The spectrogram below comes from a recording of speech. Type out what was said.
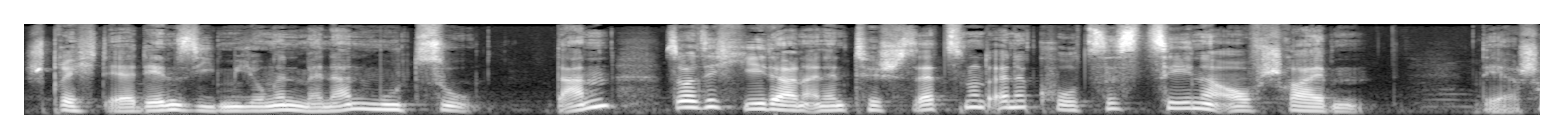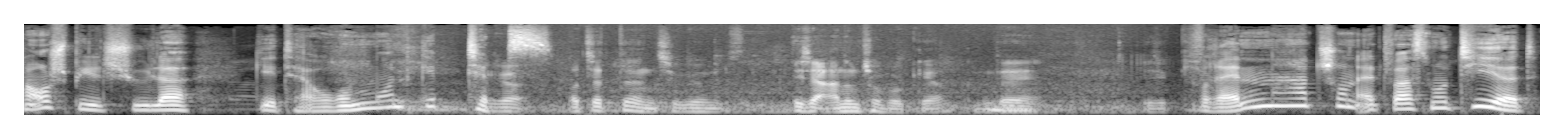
spricht er den sieben jungen Männern Mut zu. Dann soll sich jeder an einen Tisch setzen und eine kurze Szene aufschreiben. Der Schauspielschüler geht herum und gibt Tipps. Vren hat schon etwas notiert,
